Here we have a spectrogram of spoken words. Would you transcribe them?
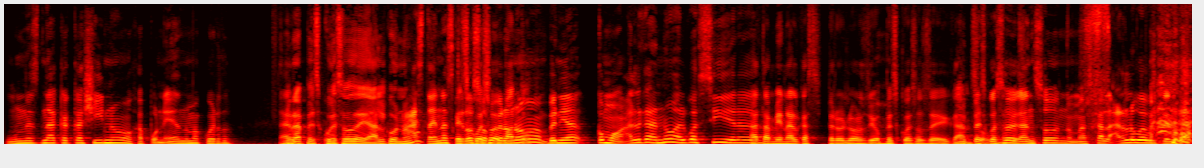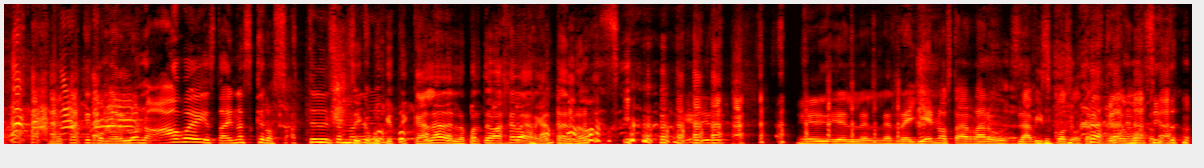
un snack acá chino o japonés. No me acuerdo. Era pescuezo de algo, ¿no? Ah, está en asqueroso, pero no, venía como alga, ¿no? Algo así era. Ah, también algas, pero luego nos dio pescuezos de ganso. El pescuezo de ganso, nomás jalarlo, güey, porque no, no que comerlo, no, güey, está en asquerosote esa madre. Sí, como que te cala la parte baja de la garganta, ¿no? sí. el, el, relleno está raro, está viscoso, está cremosito.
